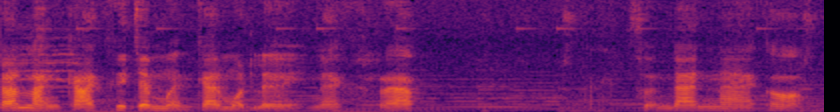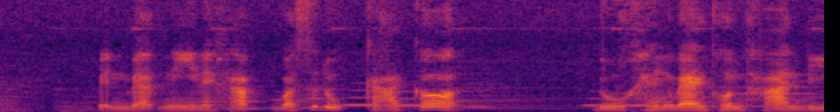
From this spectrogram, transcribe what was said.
ด้านหลังการ์ดคือจะเหมือนกันหมดเลยนะครับ ส่วนด้านหน้าก็เป็นแบบนี้นะครับ วัสดุการ์ดก็ดูแข็งแรงทนทานดี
